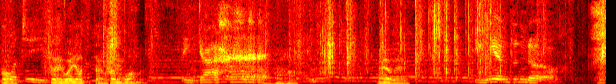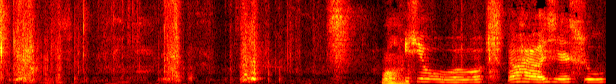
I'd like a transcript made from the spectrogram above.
哦，我自己。对我也要带，我差点忘了。饼干，哈哈。还有嘞，里面真的。哇。一，些我，然后还有一些书、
